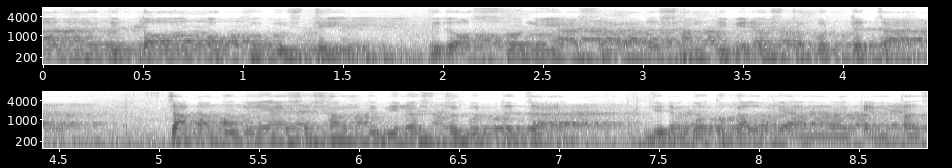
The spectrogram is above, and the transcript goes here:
রাজনৈতিক দল পক্ষ গোষ্ঠী যদি অস্ত্র নিয়ে আসে আমাদের শান্তি বিনষ্ট করতে চায় চাপাতে নিয়ে এসে শান্তি বিনষ্ট করতে চায়, যেটা গতকালকে আমরা ক্যাম্পাস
